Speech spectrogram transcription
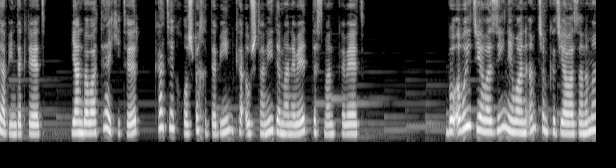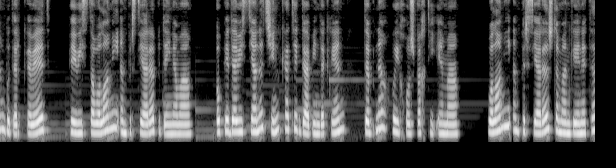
دابین دەکرێت، یان بە واتایەکی تر کاتێک خۆشبەخت دەبین کە ئەو شتانەی دەمانەوێت دەستمان بکەوێت. بۆ ئەوەی جیاوازیی نێوان ئەم چەمکە جیاوازانەمان بۆ دەربکەوێت، پێویستە وەڵامی ئەم پرسیارە بدەینەوە، ئەو پێداویستیانە چین کاتێک دابین دەکرێن دەبنە هۆی خۆشبەختی ئێمە؟ وەڵامی ئەم پرسیارەش دەمانگەیەنێتە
